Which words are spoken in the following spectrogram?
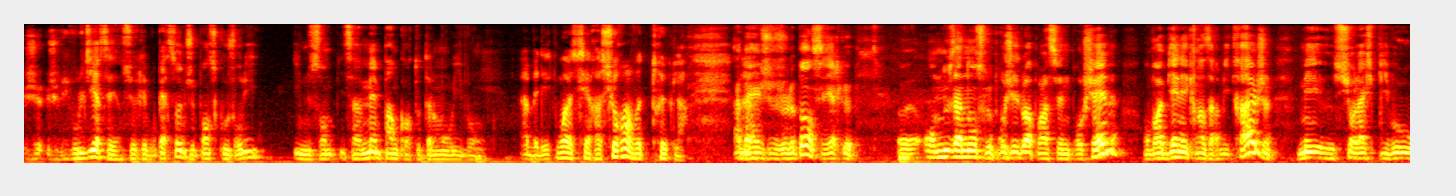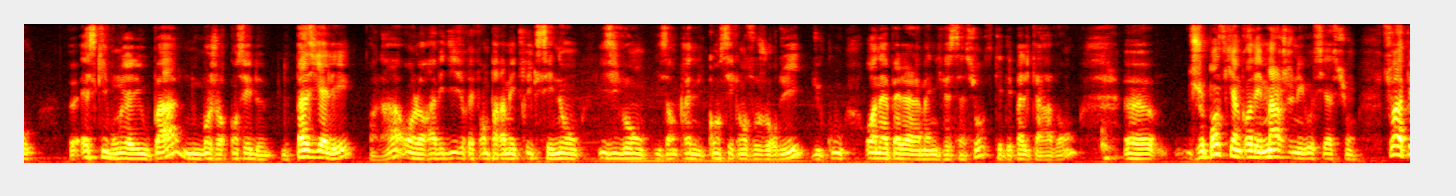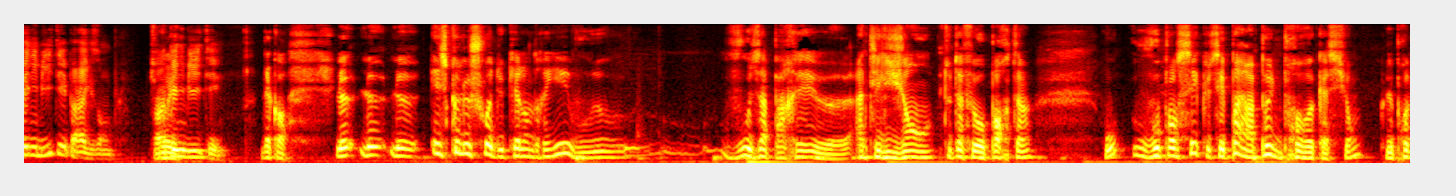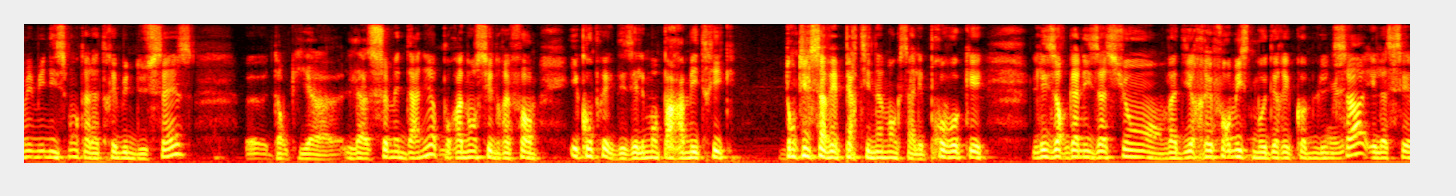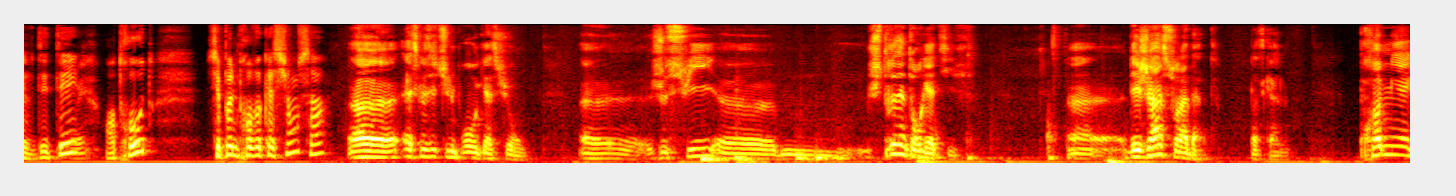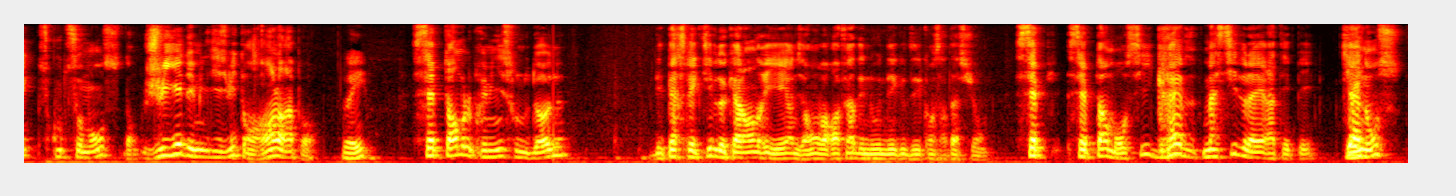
je, je vais vous le dire, c'est un secret pour personne. Je pense qu'aujourd'hui, ils ne sont, ils savent même pas encore totalement où ils vont. Ah ben dites-moi, c'est rassurant votre truc là. Ah ben je, je le pense, c'est-à-dire que euh, on nous annonce le projet de loi pour la semaine prochaine, on va bien les grands arbitrages, mais euh, sur l'âge pivot, euh, est-ce qu'ils vont y aller ou pas? Nous, Moi, je leur conseille de ne pas y aller. Voilà, on leur avait dit réforme paramétrique, c'est non, ils y vont, ils en prennent une conséquence aujourd'hui. Du coup, on appelle à la manifestation, ce qui n'était pas le cas avant. Je pense qu'il y a encore des marges de négociation sur la pénibilité, par exemple. Sur la Oui. pénibilité. D'accord. Le, le, le, Est-ce que le choix du calendrier vous, vous apparaît euh, intelligent, tout à fait opportun? Ou vous pensez que c'est pas un peu une provocation? Que le Premier ministre monte à la tribune du 16 euh, donc il y a la semaine dernière pour annoncer une réforme, y compris avec des éléments paramétriques dont il savait pertinemment que ça allait provoquer les organisations, on va dire réformistes modérées comme l'UNSA et la CFDT, Oui. entre autres. C'est pas une provocation, ça? Euh, Est-ce que c'est une provocation? Euh, Je suis, euh, je suis très interrogatif. Déjà sur la date, Pascal. Premier coup de Somons, donc juillet 2018, on rend le rapport. Oui. Septembre, le Premier ministre nous donne des perspectives de calendrier en disant on va refaire des, des, des concertations. Sep- septembre aussi, grève massive de la RATP qui Oui. annonce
